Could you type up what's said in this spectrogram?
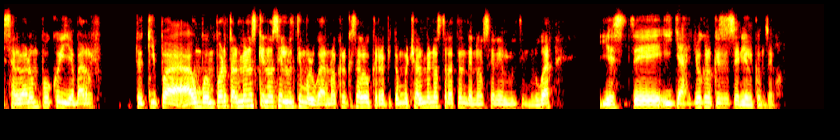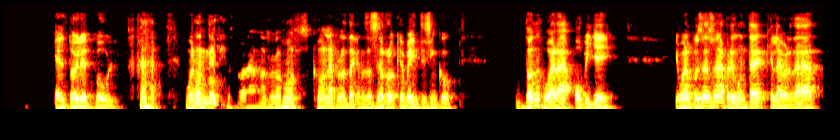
salvar un poco y llevar tu equipo a, un buen puerto, al menos que no sea el último lugar, ¿no? Creo que es algo que repito mucho, al menos traten de no ser el último lugar. Y este, y ya, yo creo que ese sería el consejo. El Toilet Bowl. bueno, pues ahora nos vamos con la pregunta que nos hace Roque25. ¿Dónde jugará OBJ? Y bueno, pues esa es una pregunta que la verdad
